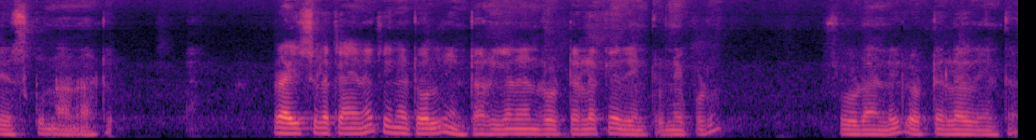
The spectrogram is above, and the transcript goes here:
చేసుకున్నాను అన్నట్టు రైసులకైనా తినేటోళ్ళు తింటారు. ఇక నేను రొట్టెలకే తింటున్నా ఇప్పుడు. చూడండి రొట్టెలో తింటా.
